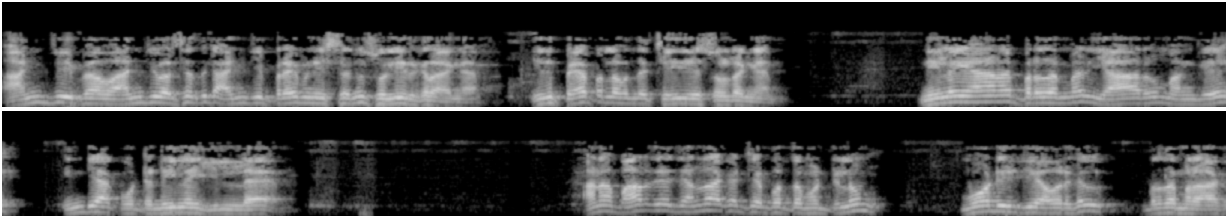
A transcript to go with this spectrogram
அஞ்சு அஞ்சு வருஷத்துக்கு அஞ்சு பிரைம் மினிஸ்டர்னு சொல்லி இருக்கிறாங்க இது பேப்பர்ல வந்த செய்தியை சொல்றேங்க. நிலையான பிரதமர் யாரும் அங்கே இந்தியா கூட்டணியில இல்ல. ஆனா பாரதிய ஜனதா கட்சியை பொறுத்த மட்டிலும் மோடிஜி அவர்கள் பிரதமராக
